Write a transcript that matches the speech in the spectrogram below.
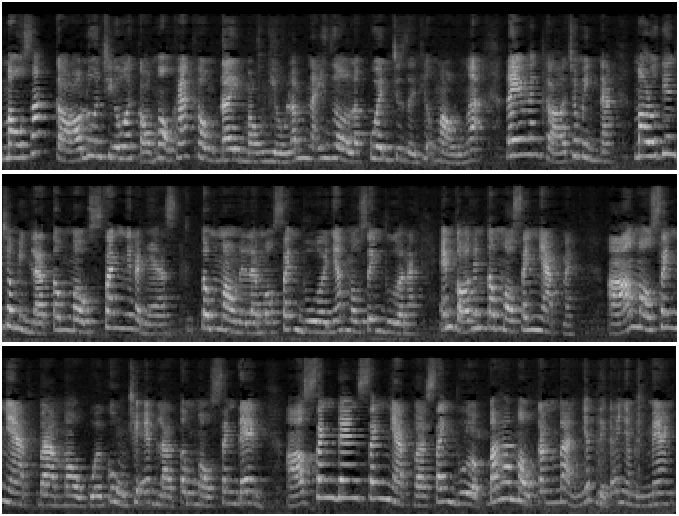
Màu sắc có luôn chị ơi, có màu khác không? Đây, màu nhiều lắm, nãy giờ là quên, chưa giới thiệu màu đúng không ạ? Đây em đang có cho mình là màu đầu tiên cho mình là tông màu xanh nha cả nhà. Tông màu này là màu xanh vừa nhá, màu xanh vừa này. Em có thêm tông màu xanh nhạt này đó, màu xanh nhạt và màu cuối cùng cho em là tông màu xanh đen. Đó, xanh đen xanh nhạt và xanh vừa. Ba màu căn bản nhất để các anh nhà mình mang.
